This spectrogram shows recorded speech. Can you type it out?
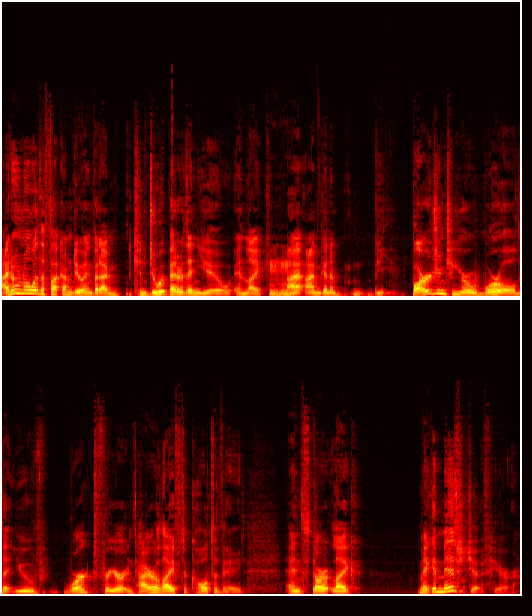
I don't know what the fuck I'm doing, but I'm can do it better than you, and like I, I'm gonna be barge into your world that you've worked for your entire life to cultivate, and start like making mischief here.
